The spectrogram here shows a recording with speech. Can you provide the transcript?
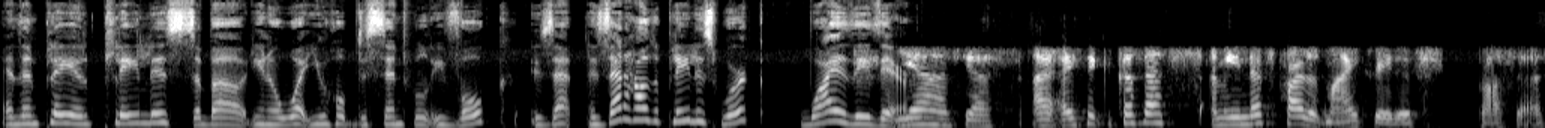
and then play a playlist about, you know, what you hope the scent will evoke. Is that is that how the playlists work? Why are they there? Yes, yes. I, I think because that's, I mean, that's part of my creative process.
